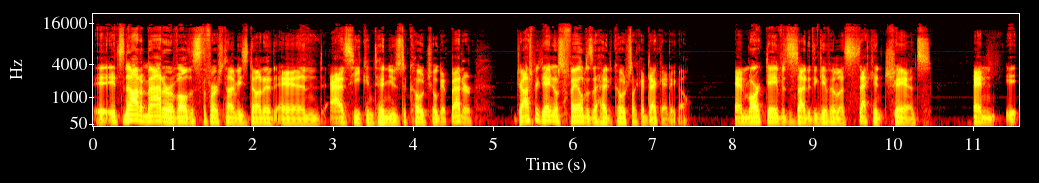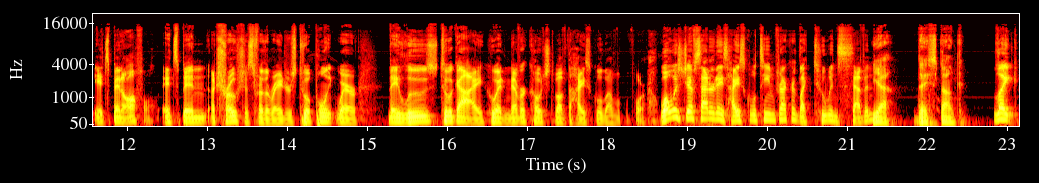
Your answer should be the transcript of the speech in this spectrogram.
It's not a matter of, oh, this is the first time he's done it. And as he continues to coach, he'll get better. Josh McDaniels failed as a head coach like a decade ago. And Mark Davis decided to give him a second chance. And it's been awful. It's been atrocious for the Raiders to a point where they lose to a guy who had never coached above the high school level before. What was Jeff Saturday's high school team's record? Like two and seven? Yeah, they stunk. like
